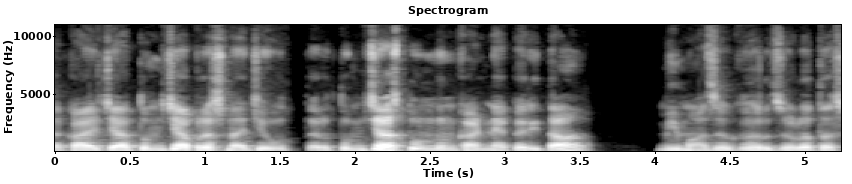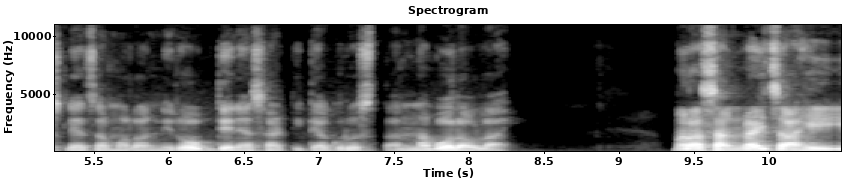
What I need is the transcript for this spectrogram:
सकाळच्या तुमच्या प्रश्नाचे उत्तर तुमच्याच तोंडून काढण्याकरिता मी माझं घर जळत असल्याचा मला निरोप देण्यासाठी त्या गृहस्थांना बोलावलं आहे. मला सांगायचं आहे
